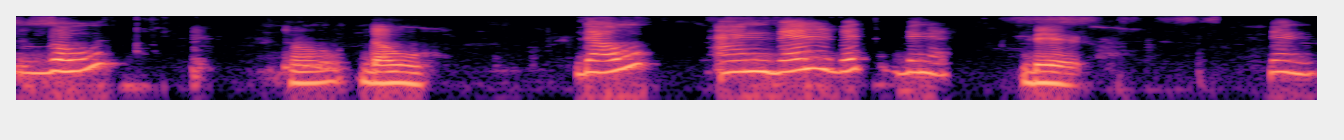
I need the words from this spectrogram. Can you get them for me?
Zhou. Dou. Dou. And well with Binner. Bear. Bin.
